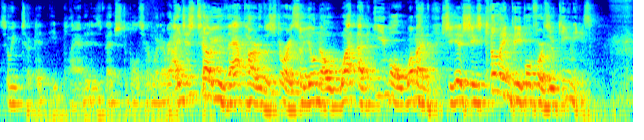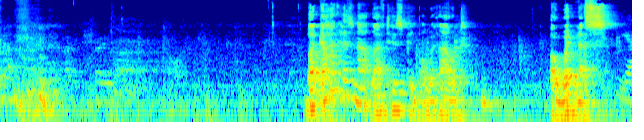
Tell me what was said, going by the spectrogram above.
So he took it, he planted his vegetables or whatever. I just tell you that part of the story so you'll know what an evil woman she is. She's killing people for zucchinis. But God has not left his people without a witness, yeah.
